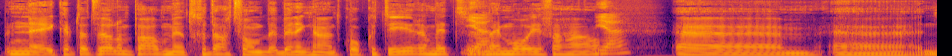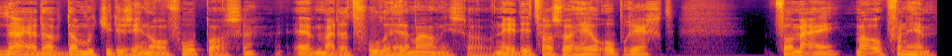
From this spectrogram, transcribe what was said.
nee, ik heb dat wel een bepaald moment gedacht van... ben ik nou aan het koketteren met eh, mijn mooie verhaal? Ja? Ehm, eh, nou ja, daar, daar moet je dus enorm voor oppassen. Eh, maar dat voelde helemaal niet zo. Nee, dit was wel heel oprecht van mij, maar ook van hem.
